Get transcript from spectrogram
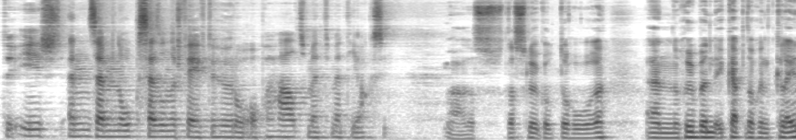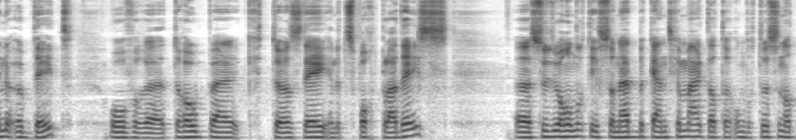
de eerste, en ze hebben ook 650 euro opgehaald met, met die actie. Nou, dat is, dat is leuk om te horen. En Ruben, ik heb nog een kleine update over uh, Throwback Thursday in het Sportpladays. Uh, Studio 100 heeft zo net bekendgemaakt dat er ondertussen al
